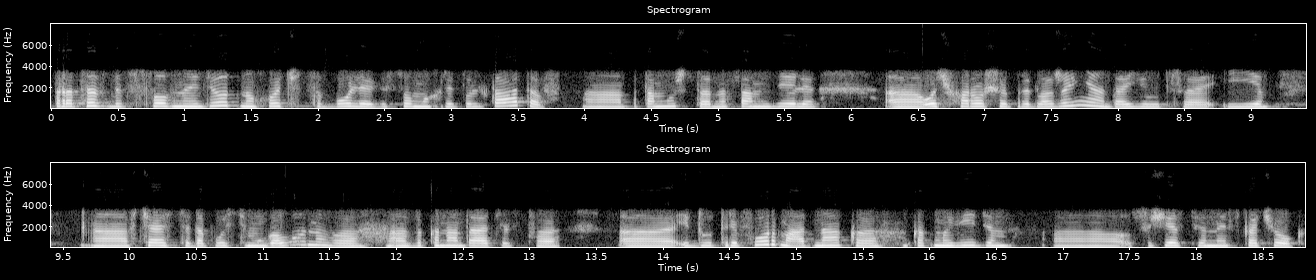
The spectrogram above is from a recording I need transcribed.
Процесс, безусловно, идет, но хочется более весомых результатов, а, потому что на самом деле а, очень хорошие предложения даются, и а, в части, допустим, уголовного законодательства идут реформы, однако, как мы видим, существенный скачок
